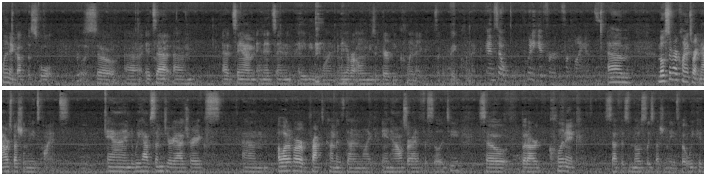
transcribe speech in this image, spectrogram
clinic up the school. Really? So uh, it's at um, at Sam, and it's in AV one, and we have our own music therapy clinic. It's like a big clinic. And so, who do you get for, for clients? Um, most of our clients right now are special needs clients, and we have some geriatrics. Um, a lot of our practicum is done like in house or at a facility. So, but our clinic stuff is mostly special needs, but we could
